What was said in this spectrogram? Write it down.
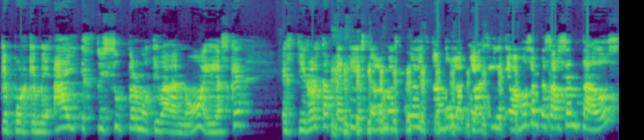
que porque me, ay, estoy súper motivada. No, hay días que estiro el tapete y está la maestra dictando la clase y de que vamos a empezar sentados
